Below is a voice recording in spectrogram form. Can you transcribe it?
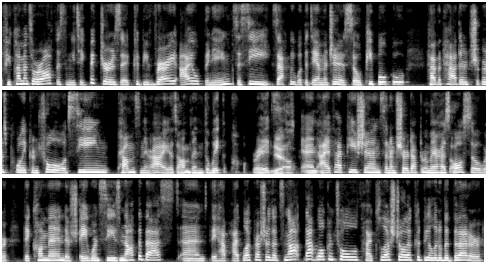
if you come into our office and we take pictures, it could be very eye opening to see exactly what the damage is. So people who haven't had their sugars poorly controlled, seeing problems in their eye is often the wake up call, right? Yes. So, and I've had patients, and I'm sure Dr. Romero has also, where they come in, their A1C is not the best, and they have high blood pressure that's not that well controlled, high cholesterol that could be a little bit better,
